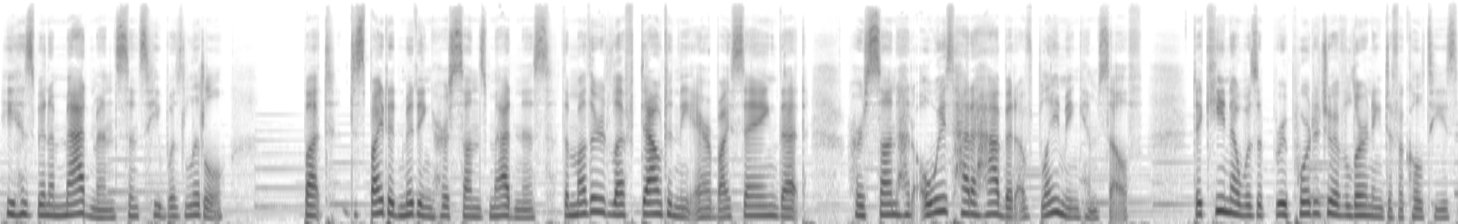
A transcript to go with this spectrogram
He has been a madman since he was little. But, despite admitting her son's madness, the mother left doubt in the air by saying that her son had always had a habit of blaming himself. Dequinha was reported to have learning difficulties,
